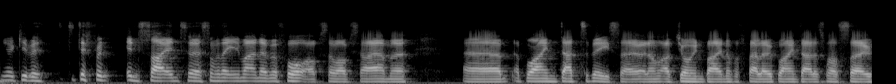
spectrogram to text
you know, give a different insight into something that you might have never thought of. So obviously, I am a uh, a blind dad to be. So and I'm, I'm joined by another fellow blind dad as well. So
